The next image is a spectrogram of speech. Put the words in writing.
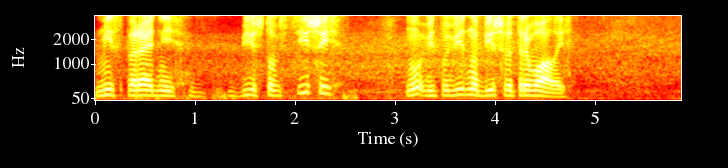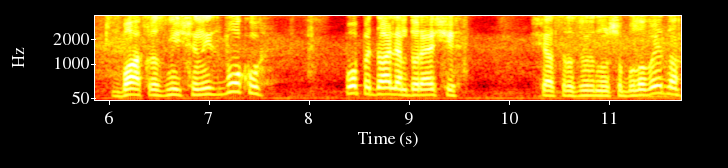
Міст передній більш товстіший, ну, відповідно, більш витривалий. Бак розміщений збоку. По педалям, до речі, Зараз розверну, щоб було видно.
